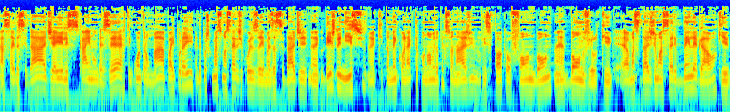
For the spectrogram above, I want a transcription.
a sair da cidade. Aí eles caem num deserto, encontram um mapa, aí por aí. Aí depois começa uma série de coisas aí. Mas a cidade, né, desde o início, né, que também conecta com o nome do personagem principal, que é o Phone Bone, né, Bonneville, que é uma cidade de uma série bem legal, que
